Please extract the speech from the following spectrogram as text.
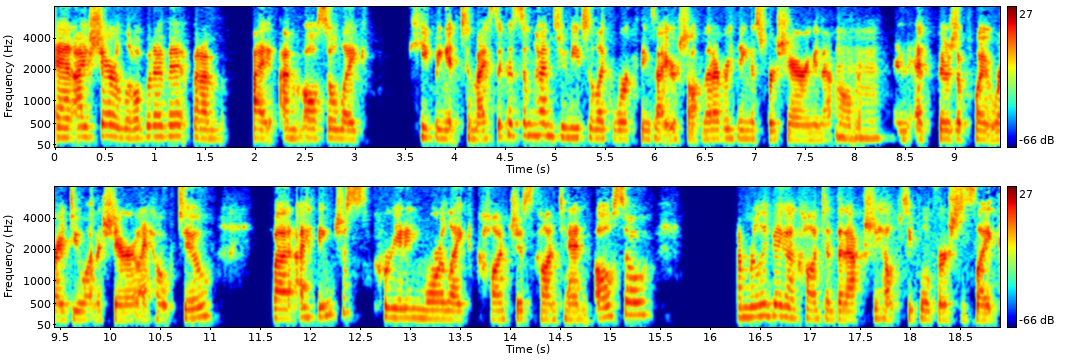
And I share a little bit of it, but I'm I I'm also like keeping it to myself because sometimes you need to like work things out yourself. Not everything is for sharing in that moment. Mhm. And at, there's a point where I do want to share it. I hope to, but I think just creating more like conscious content. Also, I'm really big on content that actually helps people versus like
